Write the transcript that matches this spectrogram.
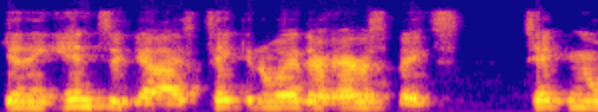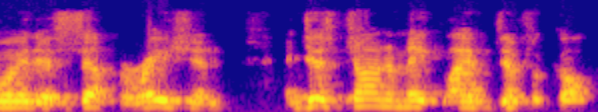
getting into guys, taking away their airspace, taking away their separation, and just trying to make life difficult.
